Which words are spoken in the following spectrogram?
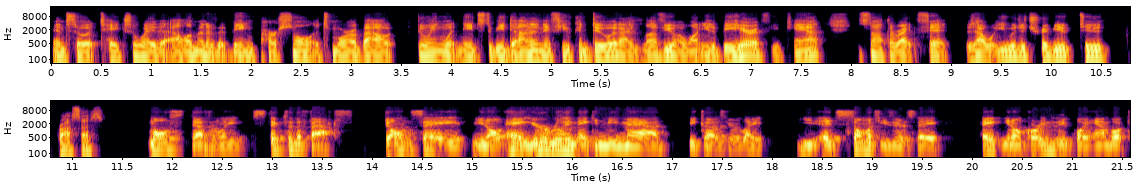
and so it takes away the element of it being personal? It's more about doing what needs to be done and if you can do it i love you i want you to be here. If you can't it's not the right fit. Is that what you would attribute to the process? Most definitely. Stick to the facts. Don't say you know hey you're really making me mad because you're late. It's so much easier to say, hey, you know, according to the employee handbook,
